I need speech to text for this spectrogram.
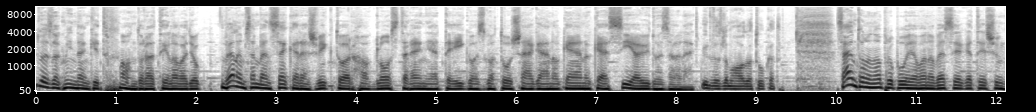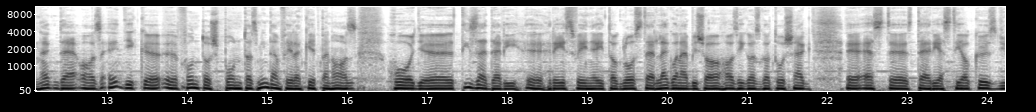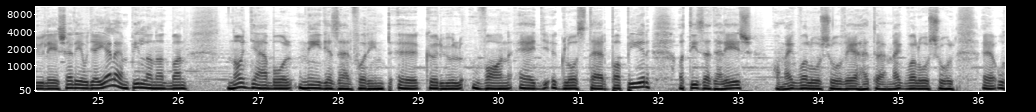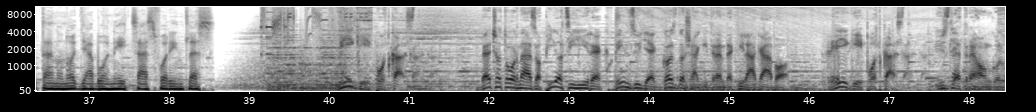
Üdvözlök mindenkit, Andor Attila vagyok. Velem szemben Szekeres Viktor, a Gloster Enyerte igazgatóságának elnöke. Szia, üdvözöllek! Üdvözlöm a hallgatókat! Számtalan apropója van a beszélgetésünknek, de az egyik fontos pont az mindenféleképpen az, hogy tizedeli részvényeit a Gloster, legalábbis az igazgatóság ezt terjeszti a közgyűlés elé. Ugye jelen pillanatban Nagyjából 4000 forint körül van egy Gloster papír, a tizedelés ha megvalósul, vélhetően megvalósul, utána nagyjából 400 forint lesz. VG Podcast. Becsatornáz a piaci hírek, pénzügyek, gazdasági trendek világába. VG Podcast. Üzletre hangoló.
